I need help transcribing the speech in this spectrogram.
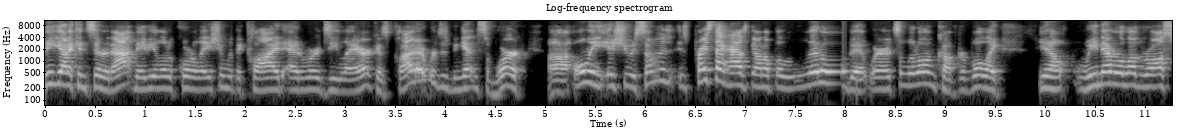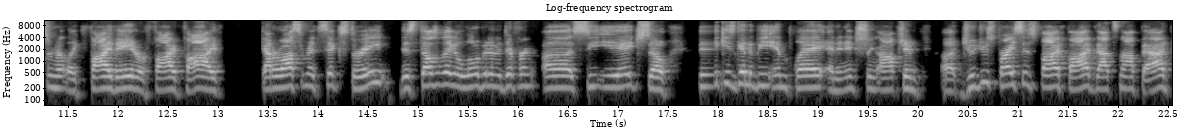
Think you got to consider that. Maybe a little correlation with the Clyde Edwards-Helaire because Clyde Edwards has been getting some work. Uh, only issue is some of his, his price tag has gone up a little bit where it's a little uncomfortable. Like, you know, we never loved roster at like five eight or five five. Got a roster at six three. This does look like a little bit of a different uh, CEH. So I think he's going to be in play and an interesting option. Uh, Juju's price is five five. That's not bad.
